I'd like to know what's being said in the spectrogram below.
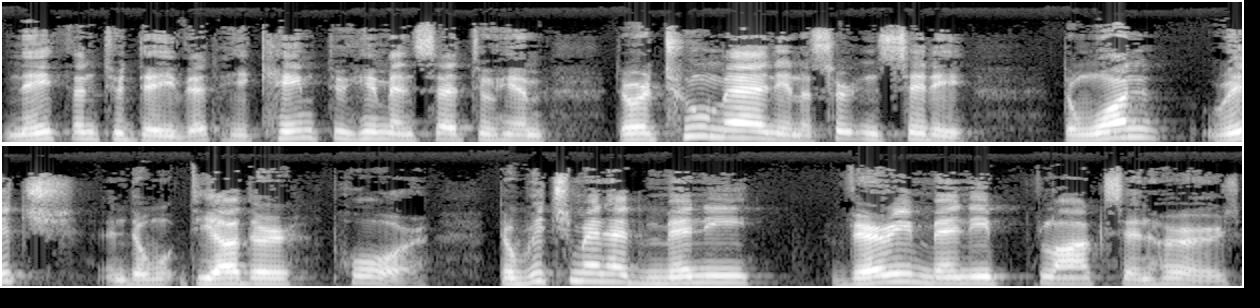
Nathan to David. He came to him and said to him, There are two men in a certain city, the one rich and the, the other poor. The rich man had many, very many flocks and herds,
